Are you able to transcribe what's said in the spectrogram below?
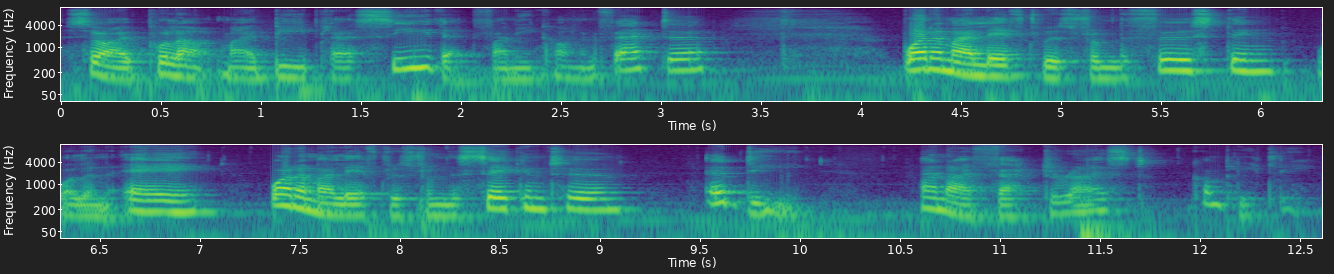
So I pull out my B plus C, that funny common factor, what am I left with from the first thing? Well, an A. What am I left with from the second term? A D. And I factorized completely.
